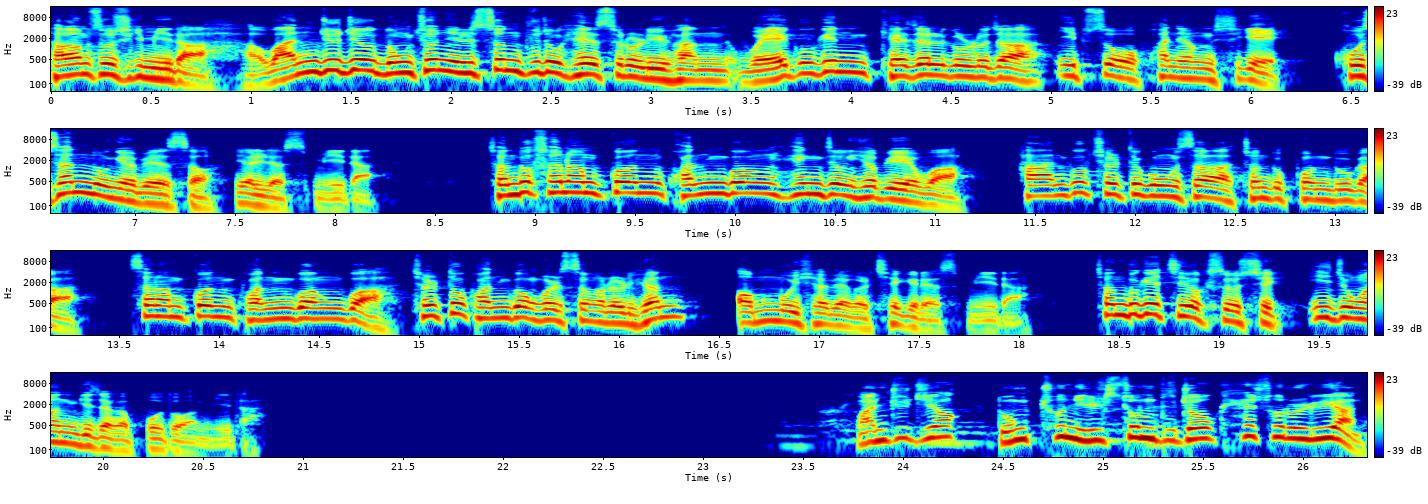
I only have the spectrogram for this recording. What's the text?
다음 소식입니다. 완주 지역 농촌 일손 부족 해소를 위한 외국인 계절 근로자 입소 환영식이 고산농협에서 열렸습니다. 전북 서남권 관광행정협의회와 한국철도공사 전북본부가 서남권 관광과 철도 관광 활성화를 위한 업무 협약을 체결했습니다. 전북의 지역 소식 이종환 기자가 보도합니다. 완주 지역 농촌 일손 부족 해소를 위한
